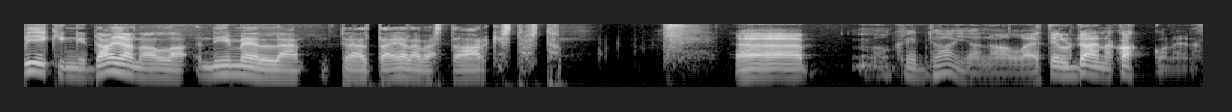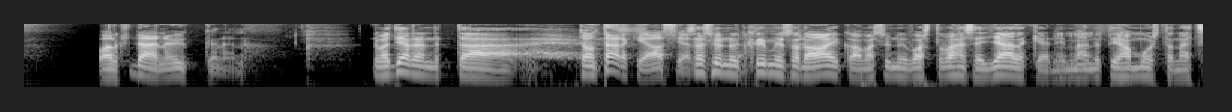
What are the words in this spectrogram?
Vikingi Dajanalla nimellä täältä elävästä arkistosta. Äh, Okei, okay, Dajanalla. Ei ollut Daina 2, vai oliko Daina 1? No mä tiedän, että... Tämä on tärkeä asia. Sä synnyit Krimin sodan aikaa, mä synnyin vasta vähän sen jälkeen, niin mä en nyt ihan muista näitä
